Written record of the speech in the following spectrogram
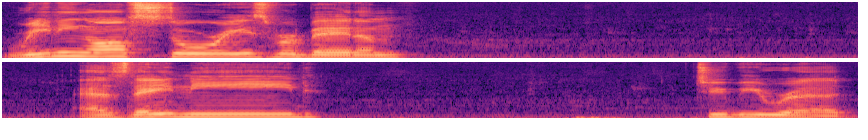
reading off stories verbatim as they need to be read.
